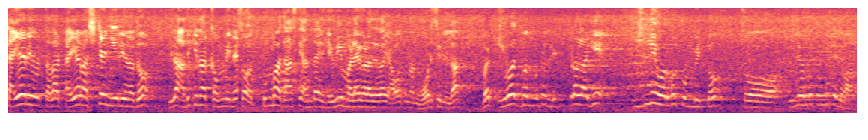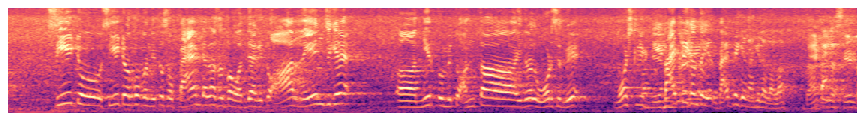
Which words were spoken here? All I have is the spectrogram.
ಟಯರ್ ಇರುತ್ತಲ್ಲ ಟಯರ್ ಅಷ್ಟೇ ನೀರಿರೋದು. ಇಲ್ಲ, ಅದಕ್ಕಿಂತ ಕಮ್ಮಿನೇ. ಸೊ ತುಂಬ ಜಾಸ್ತಿ ಅಂತ ಹೆವಿ ಮಳೆಗಳಲ್ಲೆಲ್ಲ ಯಾವತ್ತೂ ನಾನು ಓಡಿಸಿರಲಿಲ್ಲ. ಬಟ್ ಇವತ್ತು ಬಂದ್ಬಿಟ್ಟು ಲಿಟ್ರಲಾಗಿ ಇಲ್ಲಿವರೆಗೂ ತುಂಬಿತ್ತು. ಸೊ ಇಲ್ಲಿವರೆಗೂ ತುಂಬಿದ್ದಿಲ್ವಾ? ಸೀಟು ಸೀಟ್ವರೆಗೂ ಬಂದಿತ್ತು. ಸೊ ಪ್ಯಾಂಟ್ ಎಲ್ಲ ಸ್ವಲ್ಪ ಒದ್ದೆ ಆಗಿತ್ತು. ಆ ರೇಂಜ್ಗೆ ನೀರು ತುಂಬಿತ್ತು ಅಂತ ಇದರಲ್ಲಿ ಓಡಿಸಿದ್ವಿ. ಮೋಸ್ಟ್ಲಿ ಬ್ಯಾಟ್ರಿಗಂತ ಬ್ಯಾಟ್ರಿಗೆ ಏನಾಗಿರಲ್ಲ ಬ್ಯಾಟ್ರಿ ಎಲ್ಲ ಸೇಲ್ಡ್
